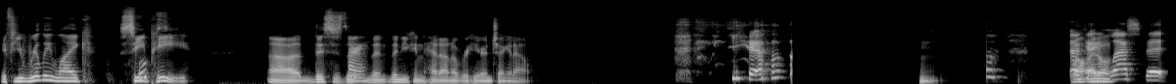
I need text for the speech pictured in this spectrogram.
if you really like CP, uh, this is the, Sorry. then, then you can head on over here and check it out. yeah. Hmm. Okay, don't- last bit.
